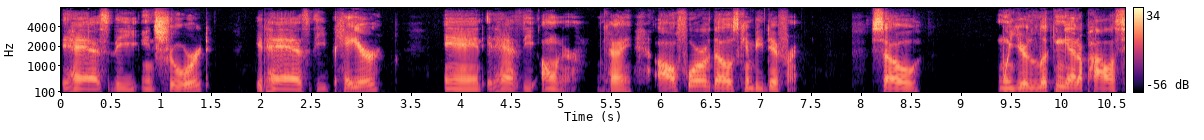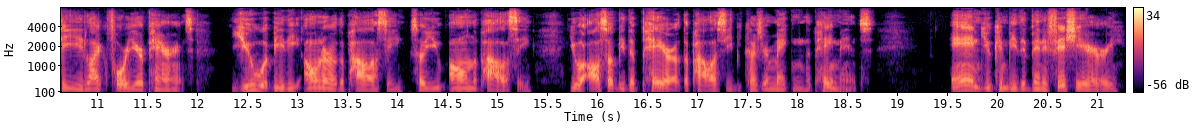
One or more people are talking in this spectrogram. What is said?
it has the insured, it has the payer, and it has the owner. Okay. All four of those can be different. So when you're looking at a policy like for your parents, you would be the owner of the policy. So you own the policy. You will also be the payer of the policy because you're making the payments. And you can be the beneficiary,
